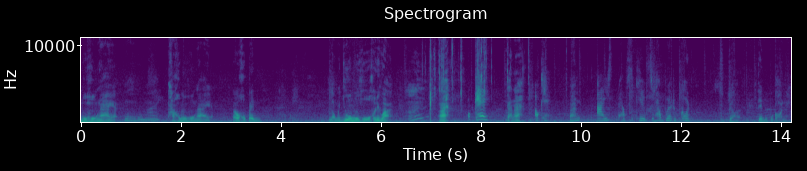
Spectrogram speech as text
โมโหง่ายอะ โมโหง่ายถ้าเขาโมโหง่ายอะแปลว่าเขาเป็น เรามายั่วโมโหเขาดีกว่าฮะโอเค จัดนะ โอเคงั้นไอซ์แบบสกิลจะทำเพื่อทุกคน สุดยอด เตรียมอุปกรณ์เลย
